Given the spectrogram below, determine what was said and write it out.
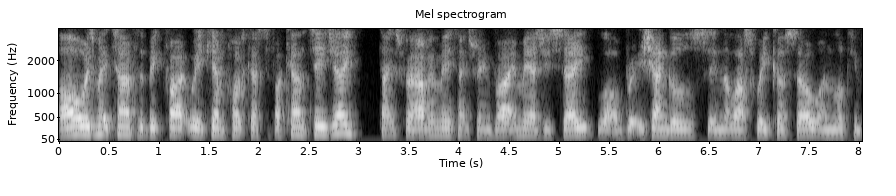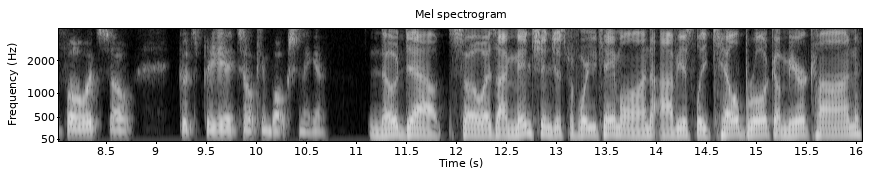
I always make time for the Big Fight Weekend podcast if I can, TJ. Thanks for having me. Thanks for inviting me. As you say, a lot of British angles in the last week or so, and looking forward. So good to be here talking boxing again. No doubt. So, as I mentioned just before you came on, obviously, Kell Brook, Amir Khan,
